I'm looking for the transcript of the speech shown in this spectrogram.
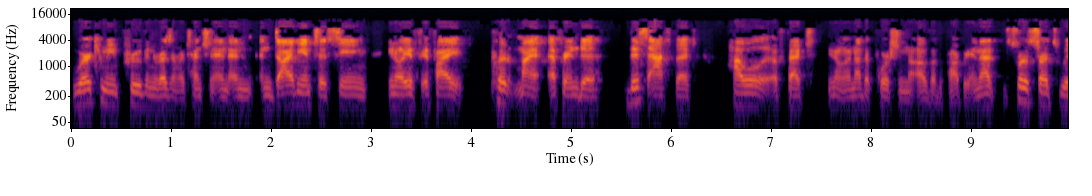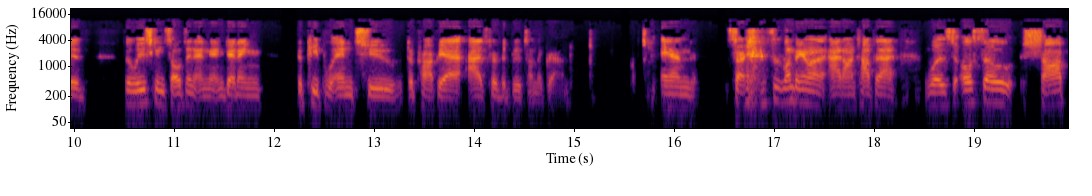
Where can we improve in resident retention? And, and, and diving into seeing, you know, if, if I put my effort into this aspect, how will it affect, you know, another portion of the property? And that sort of starts with the lease consultant and, and getting the people into the property as for the boots on the ground. And sorry, so one thing I want to add on top of that was also shop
